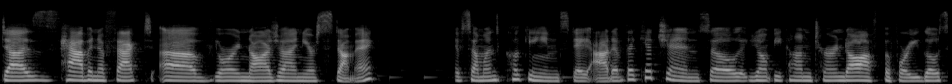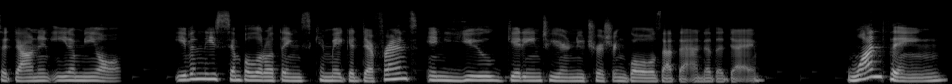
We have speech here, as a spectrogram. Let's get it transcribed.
does have an effect of your nausea in your stomach. If someone's cooking, stay out of the kitchen so you don't become turned off before you go sit down and eat a meal. Even these simple little things can make a difference in you getting to your nutrition goals at the end of the day. One thing,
